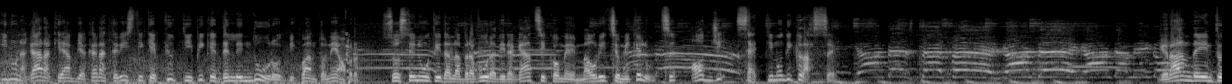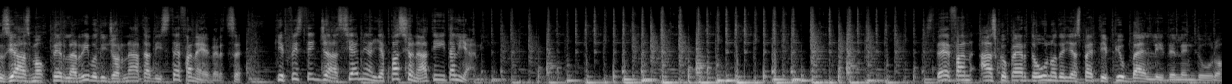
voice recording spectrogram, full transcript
in una gara che abbia caratteristiche più tipiche dell'enduro di quanto ne ho, sostenuti dalla bravura di ragazzi come Maurizio Micheluz, oggi settimo di classe. Grande entusiasmo per l'arrivo di giornata di Stefan Everts, che festeggia assieme agli appassionati italiani. Stefan ha scoperto uno degli aspetti più belli dell'enduro.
